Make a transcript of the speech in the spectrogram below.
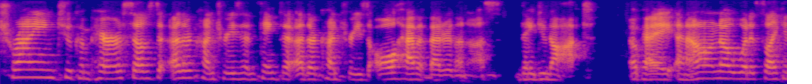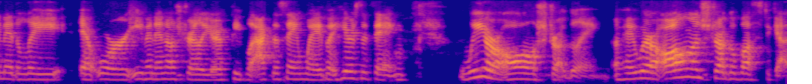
trying to compare ourselves to other countries and think that other countries all have it better than us. They do not. Okay. And I don't know what it's like in Italy eh, or even in Australia if people act the same way. But here's the thing we are all struggling. Okay. We're all on struggle bus together.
